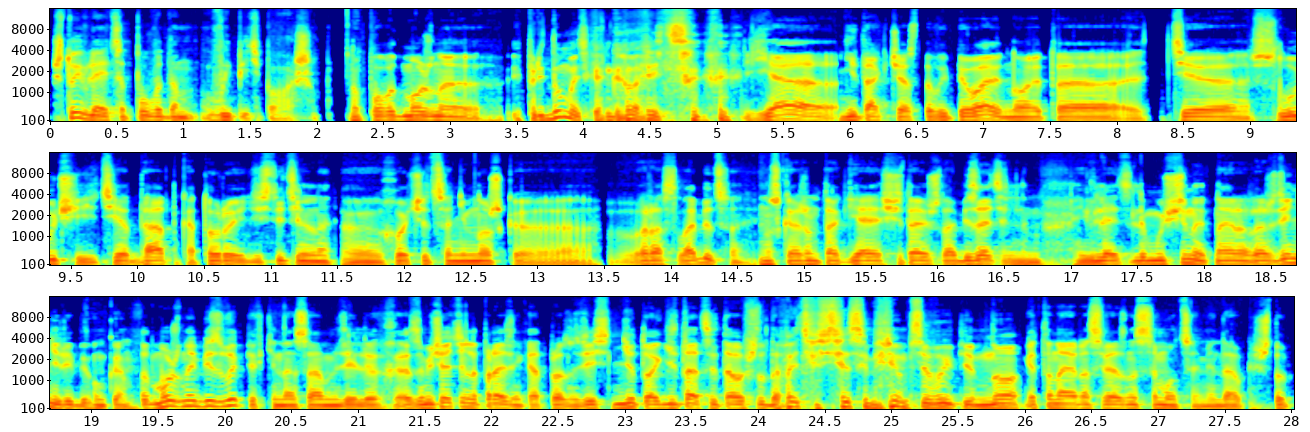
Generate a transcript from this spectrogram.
Что является поводом выпить, по-вашему? Ну, повод можно и придумать, как говорится. Я не так часто выпиваю, но это те случаи, те даты, которые действительно Э, хочется немножко э, расслабиться. Ну, скажем так, я считаю, что обязательным является для мужчины, это, наверное, рождение ребенка. Можно и без выпивки, на самом деле. Замечательный праздник отпраздновать. Здесь нету агитации того, что давайте все соберемся, выпьем. Но это, наверное, связано с эмоциями, да. Чтобы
